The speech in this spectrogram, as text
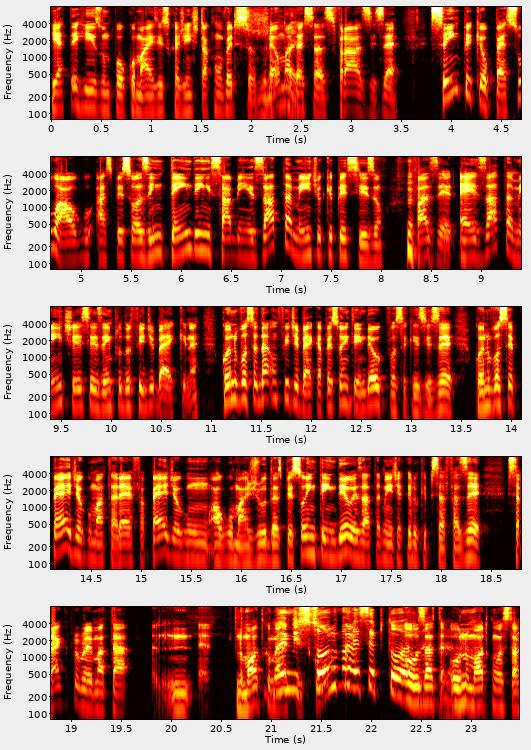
e aterriza um pouco mais isso que a gente está conversando. Né? Uma dessas frases é: sempre que eu peço algo, as pessoas entendem e sabem exatamente o que precisam fazer. é exatamente esse exemplo do feedback, né? Quando você dá um feedback, a pessoa entendeu o que você quis dizer. Quando você pede alguma tarefa, pede algum, alguma ajuda, a pessoa entendeu exatamente aquilo que precisa fazer. Será que o problema está no modo como No ela emissor ou no escuta, receptor, Ou, né? ou no modo como você está Ah,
